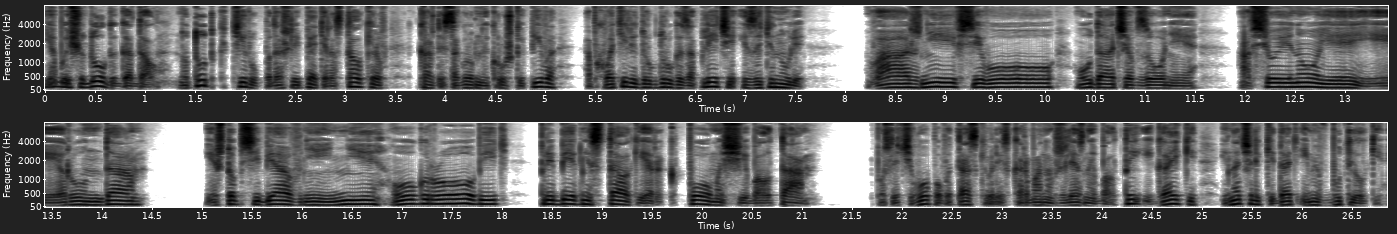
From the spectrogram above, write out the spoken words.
Я бы еще долго гадал, но тут к тиру подошли пятеро сталкеров, каждый с огромной кружкой пива, обхватили друг друга за плечи и затянули. «Важнее всего удача в зоне, а все иное — ерунда». И чтоб себя в ней не угробить, прибегни сталкер к помощи болта. После чего повытаскивали из карманов железные болты и гайки и начали кидать ими в бутылки.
